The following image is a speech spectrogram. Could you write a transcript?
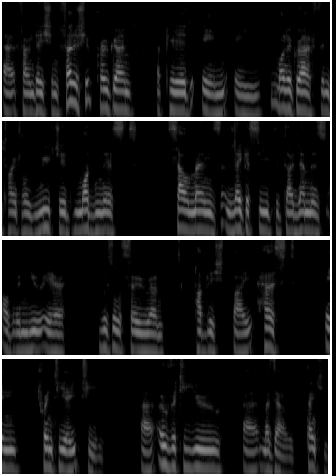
uh, Foundation Fellowship Program, appeared in a monograph entitled Muted Modernists, Salman's Legacy, The Dilemmas of a New Era, was also um, published by Hurst in 2018. Uh, over to you, uh, Madawi. Thank you.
